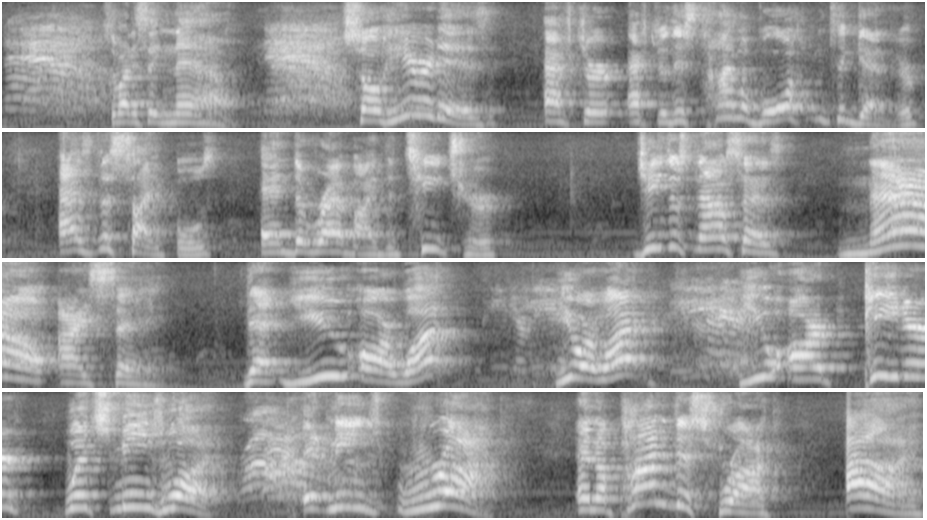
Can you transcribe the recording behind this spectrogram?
Now. Somebody say now. Now. So here it is. After, after this time of walking together as disciples and the rabbi, the teacher, Jesus now says, Now I say, that you are what? Peter. You are what? Peter. You are Peter, which means what? Rock. It means rock. And upon this rock, I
